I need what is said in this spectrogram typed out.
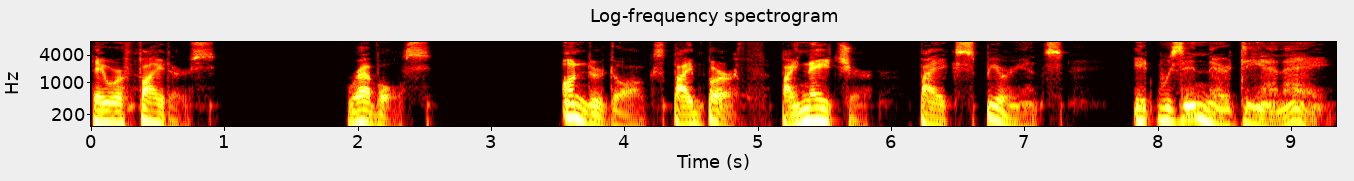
They were fighters rebels, underdogs by birth, by nature, by experience. It was in their DNA.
